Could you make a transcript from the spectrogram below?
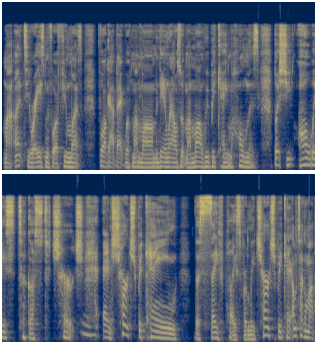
my auntie raised me for a few months before I got back with my mom. And then when I was with my mom, we became homeless, but she always took us to church mm. and church became the safe place for me. Church became, I'm talking about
